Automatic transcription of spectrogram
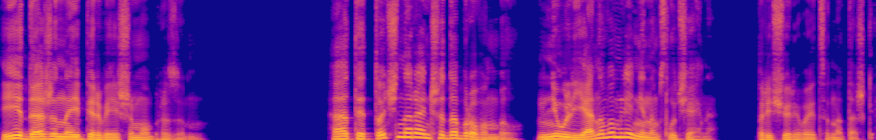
и даже наипервейшим образом. «А ты точно раньше Добровым был? Не Ульяновым Лениным случайно?» — прищуривается Наташка.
